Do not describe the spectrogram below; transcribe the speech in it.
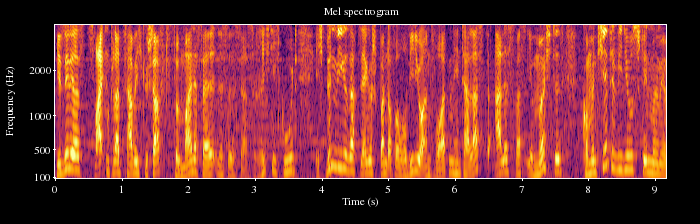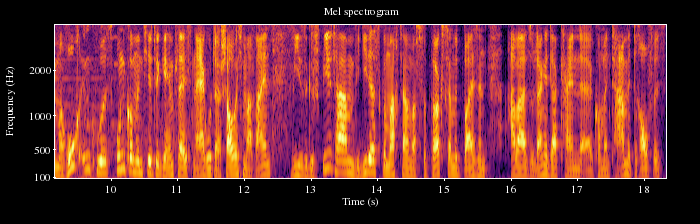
Hier seht ihr das, zweiten Platz habe ich geschafft. Für meine Verhältnisse ist das richtig gut. Ich bin wie gesagt sehr gespannt auf eure Videoantworten. Hinterlasst alles, was ihr möchtet. Kommentierte Videos stehen bei mir immer hoch im Kurs. Unkommentierte Gameplays, naja gut, da schaue ich mal rein, wie sie gespielt haben, wie die das gemacht haben, was für Perks damit bei sind. Aber solange da kein äh, Kommentar mit drauf ist,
